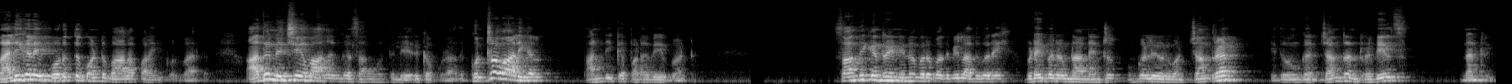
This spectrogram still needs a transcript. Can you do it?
வலிகளை பொறுத்து கொண்டு வாழ பழகிக் கொள்வார்கள் அது நிச்சயமாக எங்கள் சமூகத்தில் இருக்கக்கூடாது. குற்றவாளிகள் தண்டிக்கப்படவே வேண்டும். சந்திக்கின்ற இன்னொரு ஒரு பதிவில். அதுவரை விடைபெறும் நான் என்று உங்களில் ஒருவன் சந்திரன். இது உங்கள் சந்திரன் ரிவீல்ஸ். நன்றி.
